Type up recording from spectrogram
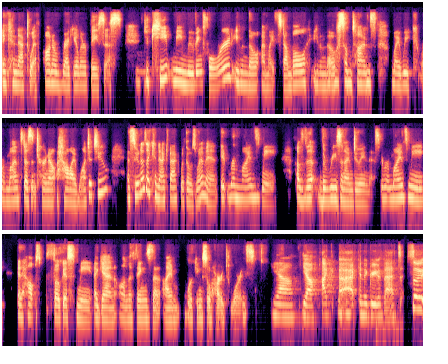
and connect with on a regular basis mm-hmm. to keep me moving forward, even though I might stumble, even though sometimes my week or month doesn't turn out how I want it to. As soon as I connect back with those women, it reminds me of the, the reason I'm doing this. It reminds me and helps focus me again on the things that I'm working so hard towards. Yeah, yeah, I, mm-hmm. I can agree with that. So,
